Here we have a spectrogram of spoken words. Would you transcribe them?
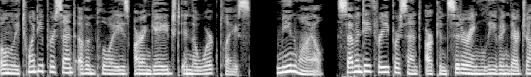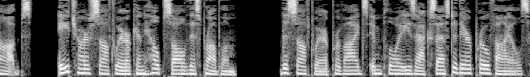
only 20% of employees are engaged in the workplace. Meanwhile, 73% are considering leaving their jobs. HR software can help solve this problem. The software provides employees access to their profiles.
